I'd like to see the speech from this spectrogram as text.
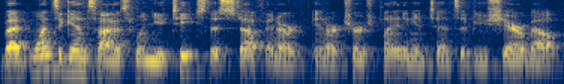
But once again, Silas, when you teach this stuff in our in our church planting intensive, you share about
